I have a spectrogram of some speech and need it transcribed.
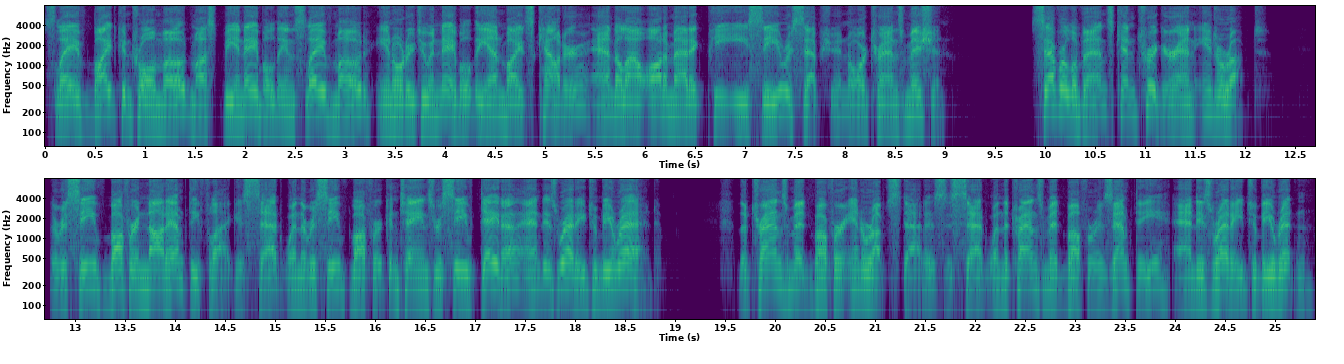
Slave byte control mode must be enabled in slave mode in order to enable the N bytes counter and allow automatic PEC reception or transmission. Several events can trigger an interrupt. The receive buffer not empty flag is set when the receive buffer contains received data and is ready to be read. The transmit buffer interrupt status is set when the transmit buffer is empty and is ready to be written.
